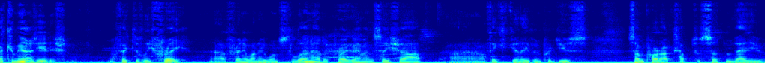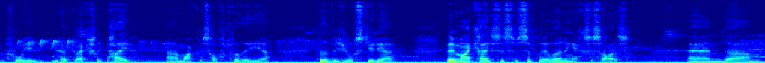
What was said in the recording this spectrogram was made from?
a community edition, effectively free uh, for anyone who wants to learn how to program in C Sharp. Uh, I think you can even produce some products up to a certain value before you, you have to actually pay uh, Microsoft for the, uh, for the Visual Studio. But in my case, this was simply a learning exercise. And, um,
